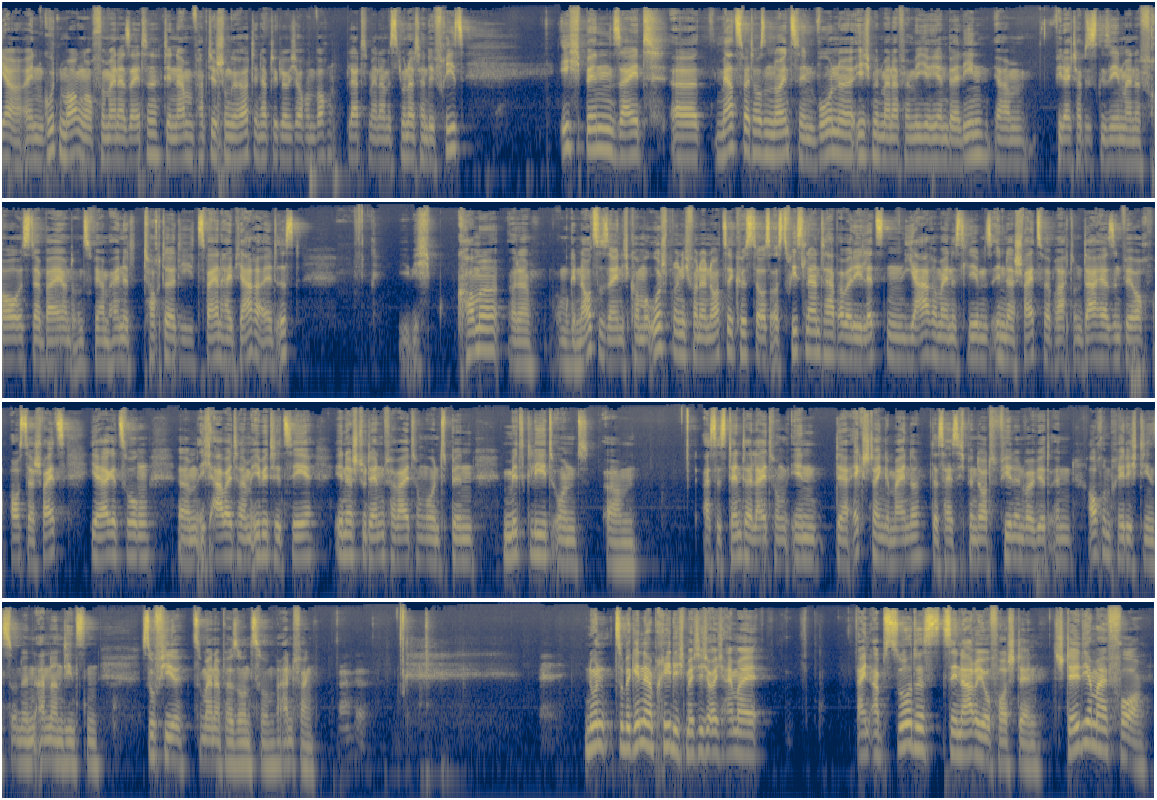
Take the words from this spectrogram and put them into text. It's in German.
Ja, einen guten Morgen auch von meiner Seite. Den Namen habt ihr schon gehört, den habt ihr, glaube ich, auch im Wochenblatt. Mein Name ist Jonathan de Vries. Ich bin seit äh, März 2019, wohne ich mit meiner Familie hier in Berlin. Ähm, vielleicht habt ihr es gesehen, meine Frau ist dabei und uns, wir haben eine Tochter, die zweieinhalb Jahre alt ist. Ich komme, oder um genau zu sein, ich komme ursprünglich von der Nordseeküste aus Ostfriesland, habe aber die letzten Jahre meines Lebens in der Schweiz verbracht und daher sind wir auch aus der Schweiz hierher gezogen. Ähm, ich arbeite am EBTC in der Studentenverwaltung und bin Mitglied und ähm, Assistent der Leitung in der Eckstein-Gemeinde. Das heißt, ich bin dort viel involviert, in, auch im Predigtdienst und in anderen Diensten. So viel zu meiner Person zum Anfang. Nun, zu Beginn der Predigt möchte ich euch einmal ein absurdes Szenario vorstellen. Stell dir mal vor,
